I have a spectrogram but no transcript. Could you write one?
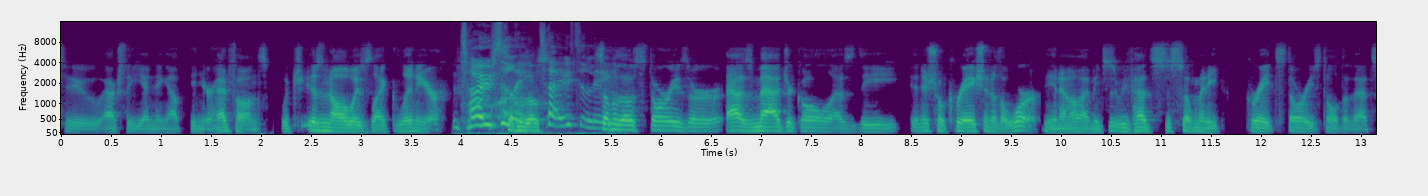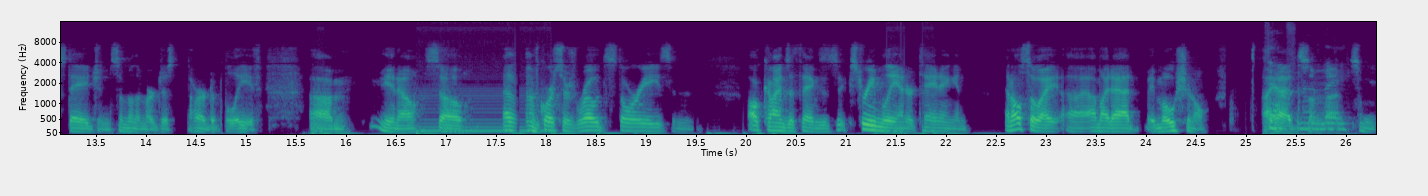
to actually ending up in your headphones, which isn't always like linear. Totally, some those, totally. Some of those stories are as magical as the initial creation of the work. You know, I mean, we've had so many great stories told on that stage, and some of them are just hard to believe. Um, you know, so of course there's road stories and all kinds of things. It's extremely entertaining and and also I uh, I might add emotional. Definitely. I had some uh, some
